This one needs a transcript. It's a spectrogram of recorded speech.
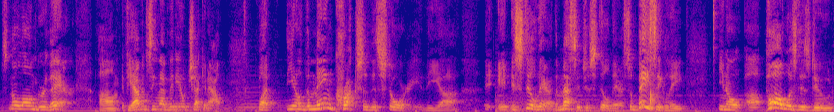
it's no longer there. Um, if you haven't seen that video, check it out. But you know, the main crux of this story, the uh, is still there. The message is still there. So basically, you know, uh, Paul was this dude,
